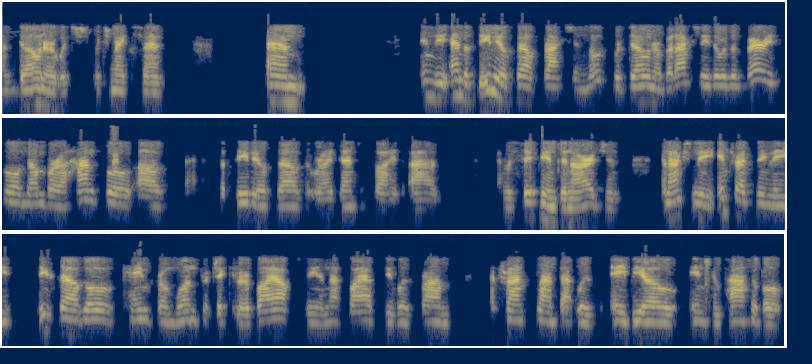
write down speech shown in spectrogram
as donor, which which makes sense. Um, in the endothelial cell fraction, most were donor, but actually there was a very small number, a handful of endothelial cells that were identified as recipient in origin. And actually, interestingly, these cells all came from one particular biopsy, and that biopsy was from a transplant that was ABO incompatible,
